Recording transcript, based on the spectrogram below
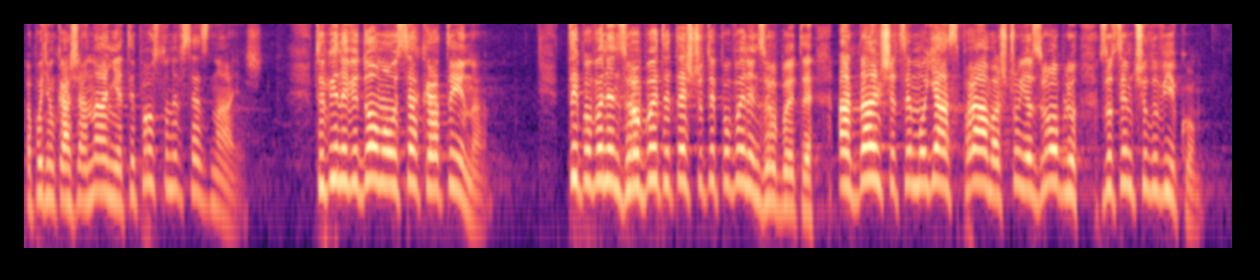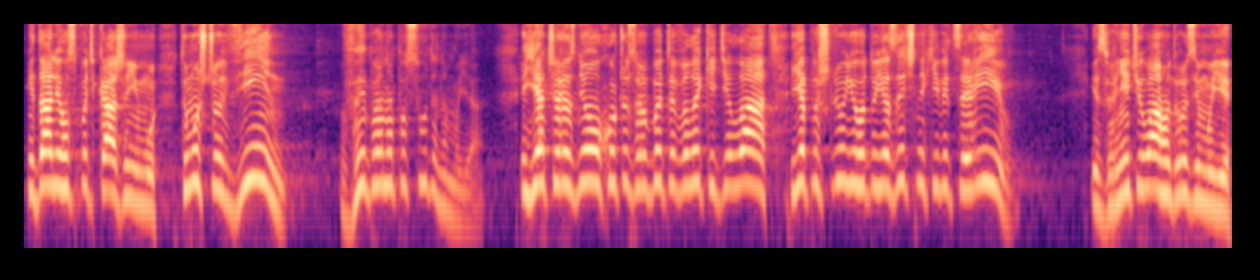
а потім каже, Ананія, ти просто не все знаєш. Тобі невідома уся картина. Ти повинен зробити те, що ти повинен зробити. А далі це моя справа, що я зроблю з оцим чоловіком. І далі Господь каже йому, тому що він вибрана посудина моя. І я через нього хочу зробити великі діла. І я пошлю його до язичників і царів. І зверніть увагу, друзі мої,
